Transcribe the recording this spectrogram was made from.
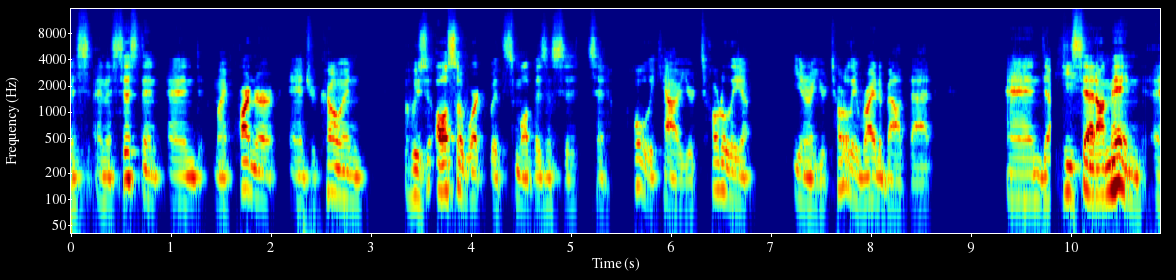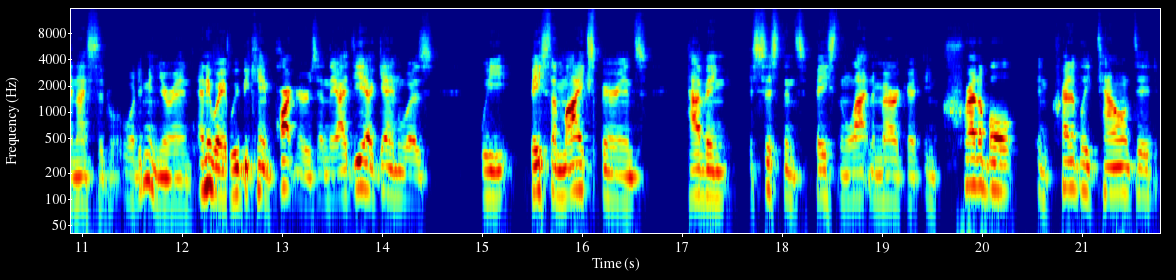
an, assistant, and my partner Andrew Cohen, who's also worked with small businesses, said, "Holy cow, you're totally, you know, you're totally right about that." And uh, he said, "I'm in," and I said, "What do you mean you're in?" Anyway, we became partners, and the idea again was we, based on my experience, having assistants based in Latin America, incredible, incredibly talented,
